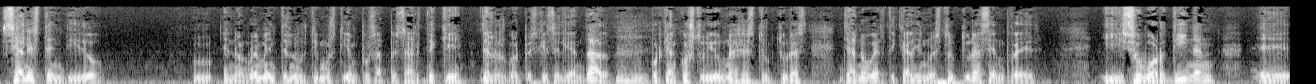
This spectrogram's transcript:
Se han extendido mm, enormemente en los últimos tiempos a pesar de que de los golpes que se le han dado, porque han construido unas estructuras ya no verticales, sino estructuras en red y subordinan eh,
